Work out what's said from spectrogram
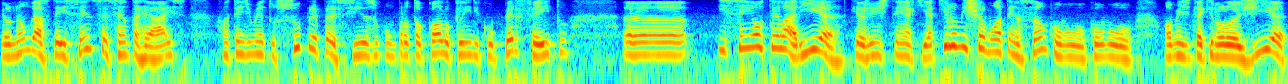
eu não gastei 160 reais. Foi um atendimento super preciso, com um protocolo clínico perfeito uh, e sem hotelaria que a gente tem aqui. Aquilo me chamou a atenção como, como homem de tecnologia,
